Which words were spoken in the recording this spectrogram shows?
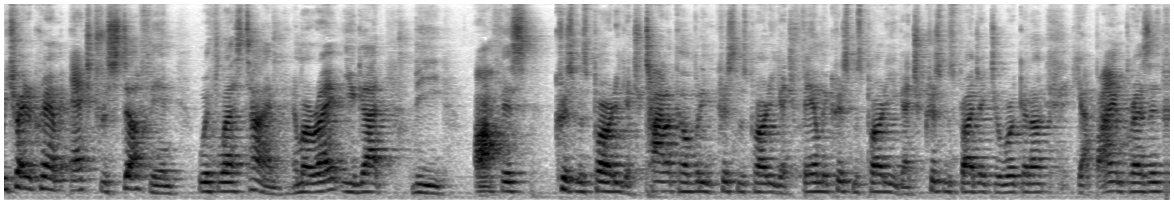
we try to cram extra stuff in with less time. Am I right? You got the office Christmas party, you got your title company Christmas party, you got your family Christmas party, you got your Christmas project you're working on, you got buying presents.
